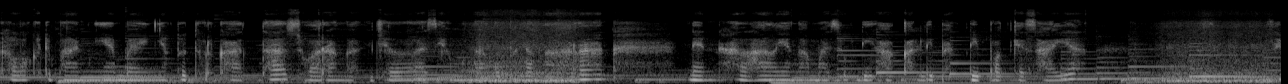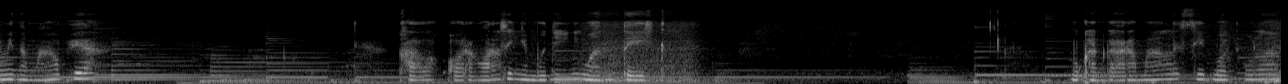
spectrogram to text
kalau ke depannya banyak tutur kata suara gak jelas yang mengganggu pendengaran dan hal-hal yang gak masuk di akal di, di podcast saya saya minta maaf ya. Kalau orang-orang sih nyebutnya ini one take. Bukan ke arah males sih buat ulang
